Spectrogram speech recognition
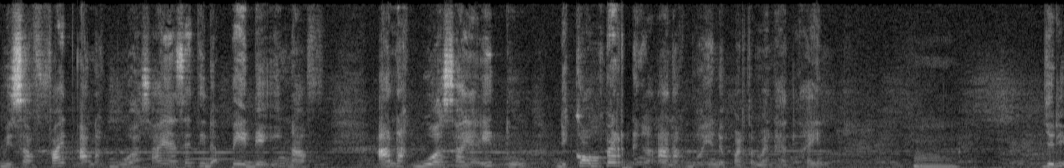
bisa fight anak buah saya. Saya tidak pede enough. Anak buah saya itu di compare dengan anak buahnya departemen head lain. Hmm. Jadi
